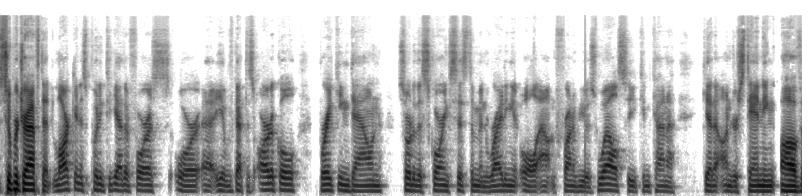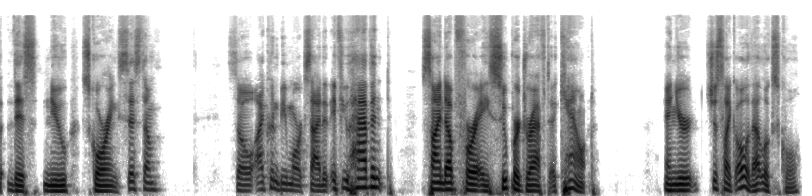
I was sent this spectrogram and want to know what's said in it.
super draft that Larkin is putting together for us, or uh, yeah, we've got this article breaking down sort of the scoring system and writing it all out in front of you as well, so you can kind of get an understanding of this new scoring system. So I couldn't be more excited. If you haven't signed up for a super draft account and you're just like, oh, that looks cool,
